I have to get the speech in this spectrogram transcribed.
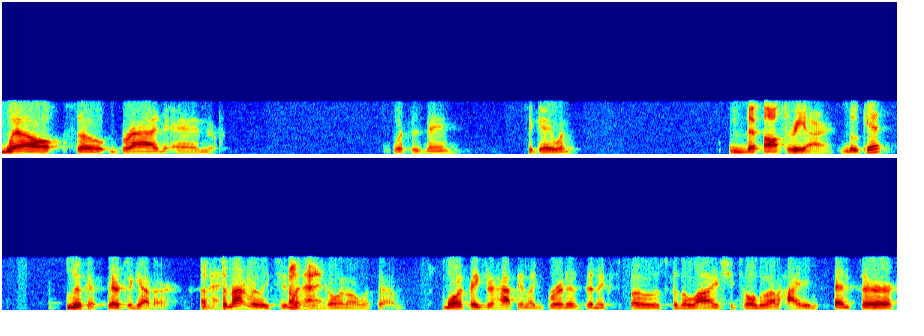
Well, so Brad and what's his name? The gay one. The, all three are Lucas. Lucas. They're together. Okay. So not really too much Okay. is going on with them. More things are happening. Like Britta's been exposed for the lies she told about hiding Spencer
